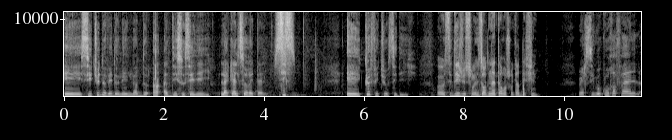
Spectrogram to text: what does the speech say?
Et si tu devais donner une note de 1 à 10 au CDI, laquelle serait-elle? 6. Et que fais-tu au CDI Euh, CDI, je vais sur les ordinateurs où je regarde des films. Merci beaucoup, Raphaël.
